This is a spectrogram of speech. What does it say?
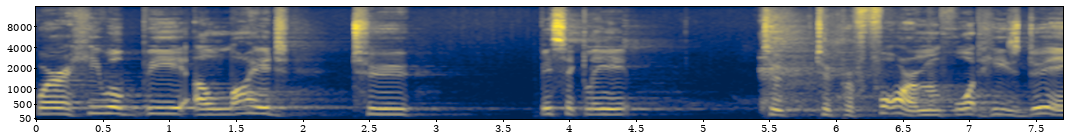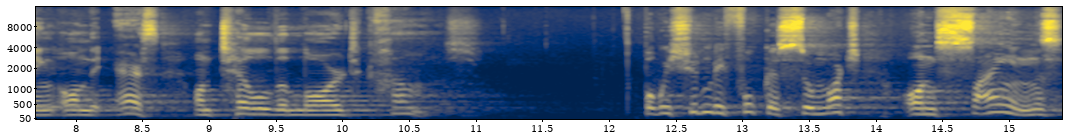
where he will be allowed to basically to, to perform what he's doing on the earth until the Lord comes. But we shouldn't be focused so much on signs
